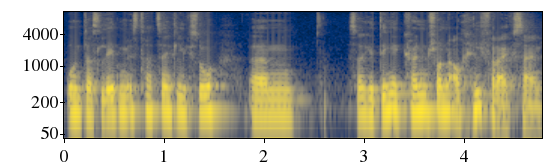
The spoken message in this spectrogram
Und das Leben ist tatsächlich so, ähm, solche Dinge können schon auch hilfreich sein.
